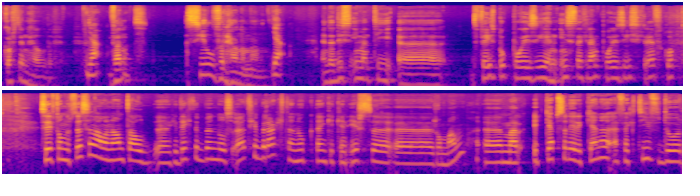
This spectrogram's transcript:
Kort en helder. Ja. Van Siel Verhanneman. Ja. En dat is iemand die uh, Facebook-poëzie en Instagram-poëzie schrijft, klopt ze heeft ondertussen al een aantal uh, gedichtenbundels uitgebracht en ook, denk ik, een eerste uh, roman. Uh, maar ik heb ze leren kennen effectief door,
